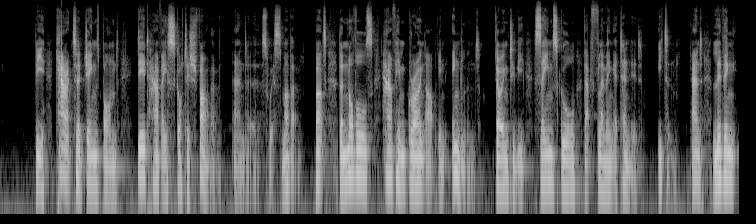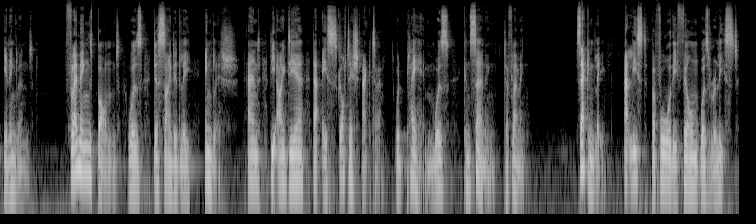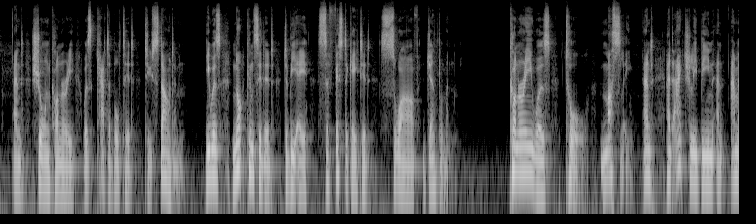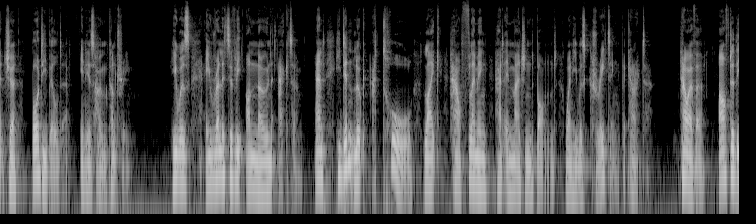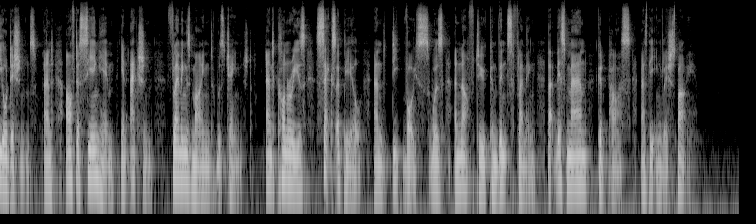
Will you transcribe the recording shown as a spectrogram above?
The character James Bond did have a Scottish father and a Swiss mother, but the novels have him growing up in England, going to the same school that Fleming attended, Eton, and living in England. Fleming's Bond was decidedly English, and the idea that a Scottish actor would play him was concerning to Fleming. Secondly, at least before the film was released and Sean Connery was catapulted to stardom, he was not considered to be a sophisticated, suave gentleman. Connery was tall, muscly, and had actually been an amateur bodybuilder in his home country. He was a relatively unknown actor, and he didn't look at all like how Fleming had imagined Bond when he was creating the character. However, after the auditions, and after seeing him in action, Fleming's mind was changed, and Connery's sex appeal and deep voice was enough to convince Fleming that this man could pass as the English spy.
